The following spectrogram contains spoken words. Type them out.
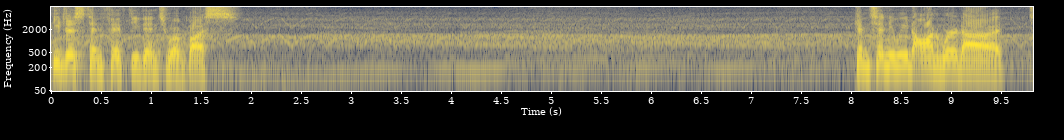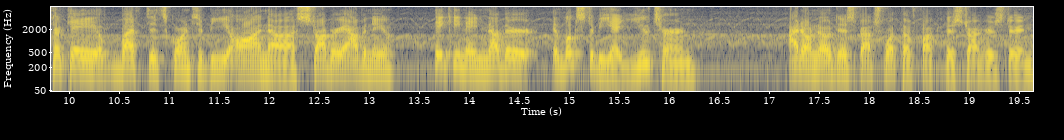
He just 1050'd into a bus. Continuing onward, uh, took a left. It's going to be on uh, Strawberry Avenue. Taking another, it looks to be a U-turn. I don't know, dispatch, what the fuck this driver is doing.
